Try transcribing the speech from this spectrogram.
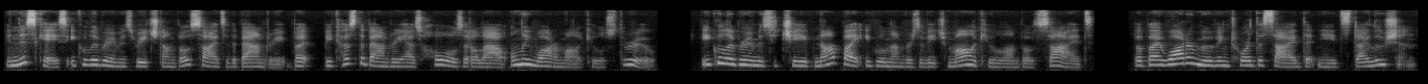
In this case, equilibrium is reached on both sides of the boundary, but because the boundary has holes that allow only water molecules through, equilibrium is achieved not by equal numbers of each molecule on both sides, but by water moving toward the side that needs dilution.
